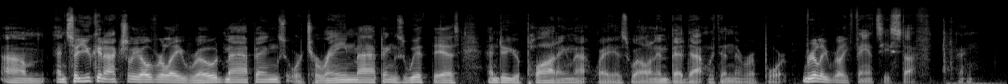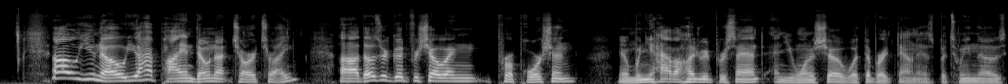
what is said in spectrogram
Um, and so you can actually overlay road mappings or terrain mappings with this and do your plotting that way as well and embed that within the report. Really, really fancy stuff. Okay. Oh, you know, you have pie and donut charts, right? Uh, those are good for showing proportion. You know, when you have 100% and you want to show what the breakdown is between those,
